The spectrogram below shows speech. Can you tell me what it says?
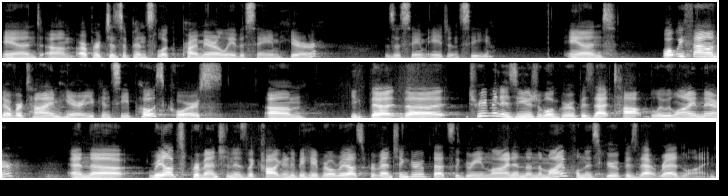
And um, our participants look primarily the same here, it was the same agency. And what we found over time here, you can see post course. Um, the, the treatment as usual group is that top blue line there, and the relapse prevention is the cognitive behavioral relapse prevention group, that's the green line, and then the mindfulness group is that red line.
